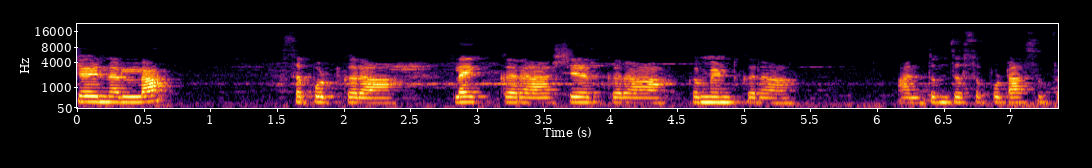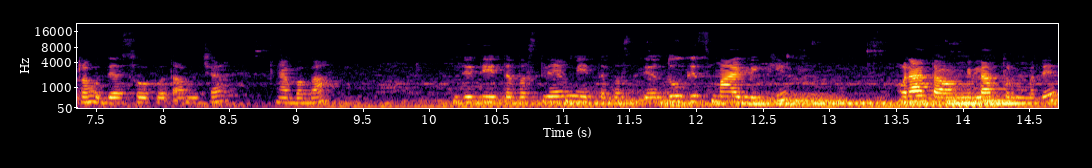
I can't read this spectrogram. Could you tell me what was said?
चॅनलला सपोर्ट करा लाईक करा शेअर करा कमेंट करा. आणि तुमचा सपोर्ट असंच राहू द्या सोबत आमच्या. ह्या बघा. दीदी इथं बसली आहे मी इथं बसली आहे. दोघीच मारली की राहतो आम्ही लातूरमध्ये.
